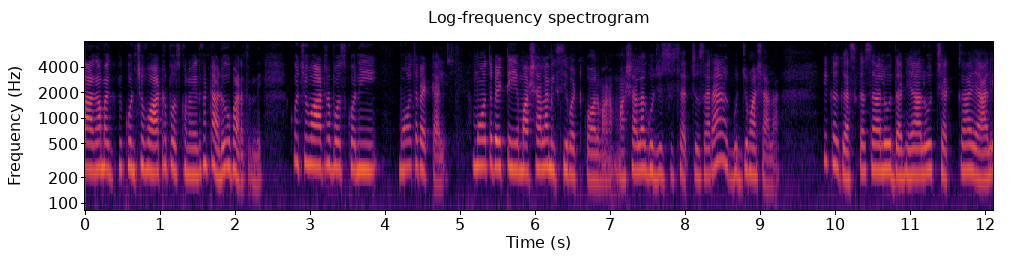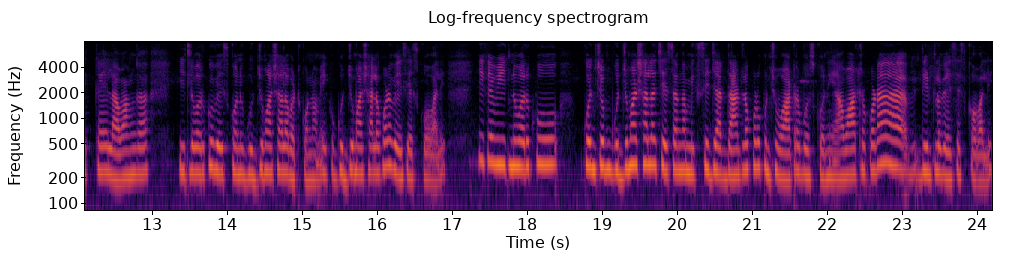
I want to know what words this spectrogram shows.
బాగా మగ్గిపోయి కొంచెం వాటర్ పోసుకున్నాం ఎందుకంటే అడుగు పడుతుంది. కొంచెం వాటర్ పోసుకొని మూత పెట్టాలి. మూత పెట్టి మసాలా మిక్సీ పట్టుకోవాలి మనం. మసాలా గుజ్జు చూసా చూసారా? గుజ్జు మసాలా. ఇక గసగసాలు ధనియాలు చెక్క యాలక్కాయ లవంగ వీటి వరకు వేసుకొని గుజ్జు మసాలా పట్టుకున్నాం. ఇక గుజ్జు మసాలా కూడా వేసేసుకోవాలి. ఇక వీటిని వరకు కొంచెం గుజ్జు మసాలా చేసాక మిక్సీ జార్ దాంట్లో కూడా కొంచెం వాటర్ పోసుకొని ఆ వాటర్ కూడా దీంట్లో వేసేసుకోవాలి.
